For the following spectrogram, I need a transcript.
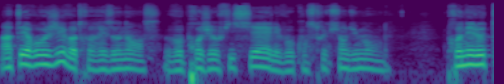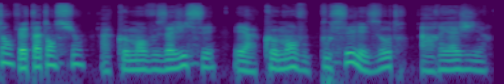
Interrogez votre résonance, vos projets officiels et vos constructions du monde. Prenez le temps, faites attention à comment vous agissez et à comment vous poussez les autres à réagir.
